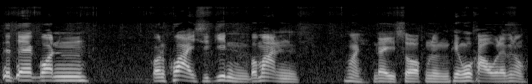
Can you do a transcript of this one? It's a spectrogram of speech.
แต่แต่ก่อนก่อนควายสิกินประมาณห้อยได้ศอกหนึ่งเพียงหัวเข่าเลยพี่น้อง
